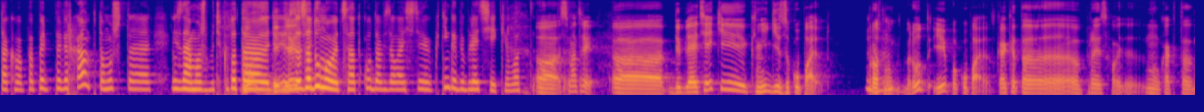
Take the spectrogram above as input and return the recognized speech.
так по, по- по верхам, потому что, не знаю, может быть, кто-то Ну, э, библиотек- за- задумывается, откуда взялась э, книга библиотеки. Вот. а, смотри, э, библиотеки книги закупают. Просто ну, берут и покупают. Как это происходит? Ну, как-то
